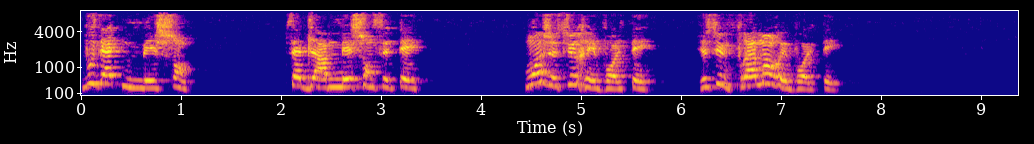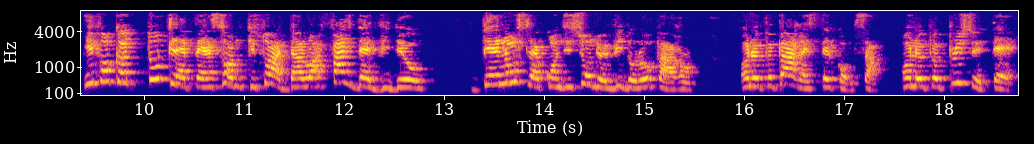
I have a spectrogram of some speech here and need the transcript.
vous êtes méchant. C'est de la méchanceté. Moi je suis révoltée. Je suis vraiment révoltée. Il faut que toutes les personnes qui sont à Daloa fassent des vidéos dénoncent les conditions de vie de nos parents. On ne peut pas rester comme ça. On ne peut plus se taire.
